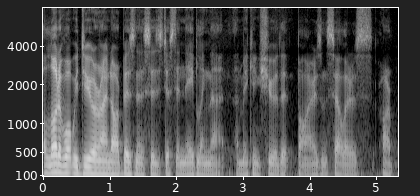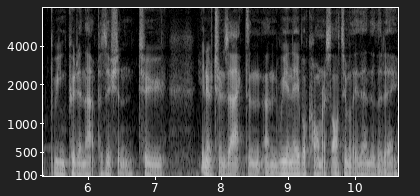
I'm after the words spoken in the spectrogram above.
a lot of what we do around our business is just enabling that and making sure that buyers and sellers are being put in that position to, you know, transact and, and we enable commerce ultimately at the end of the day.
